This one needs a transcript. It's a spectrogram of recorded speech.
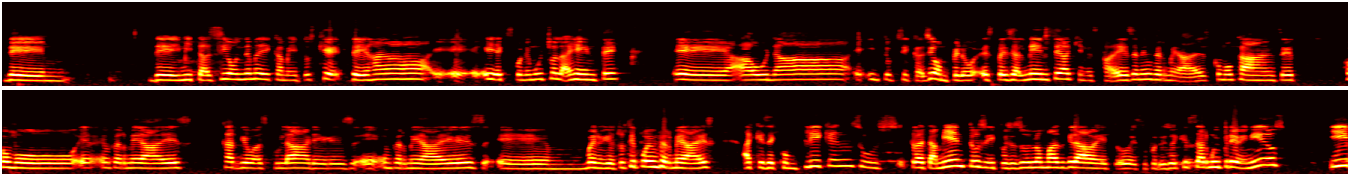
de, de imitación de medicamentos que deja eh, y expone mucho a la gente eh, a una intoxicación, pero especialmente a quienes padecen enfermedades como cáncer, como eh, enfermedades cardiovasculares, eh, enfermedades, eh, bueno, y otro tipo de enfermedades, a que se compliquen sus tratamientos y pues eso es lo más grave de todo esto. Por eso hay que estar muy prevenidos y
